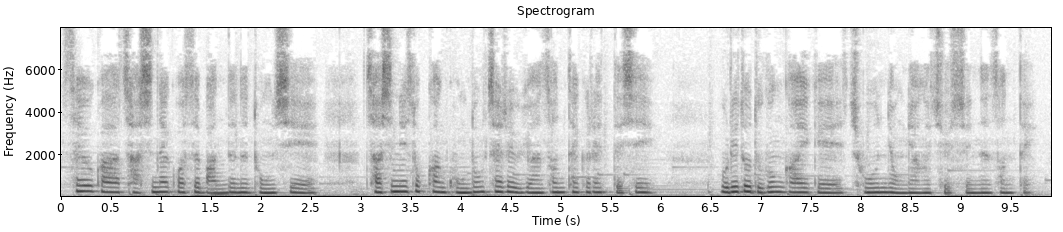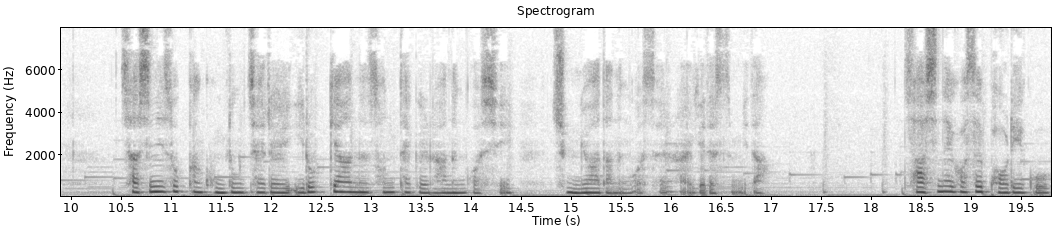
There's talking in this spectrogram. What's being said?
세우가 자신의 것을 만드는 동시에 자신이 속한 공동체를 위한 선택을 했듯이 우리도 누군가에게 좋은 영향을 줄 수 있는 선택, 자신이 속한 공동체를 이롭게 하는 선택을 하는 것이 중요하다는 것을 알게 됐습니다. 자신의 것을 버리고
